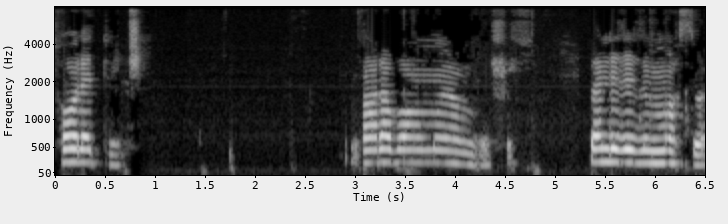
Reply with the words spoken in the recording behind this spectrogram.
Tuvaletmiş. Araba almayamıyoruz. Ben de dedim nasıl?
